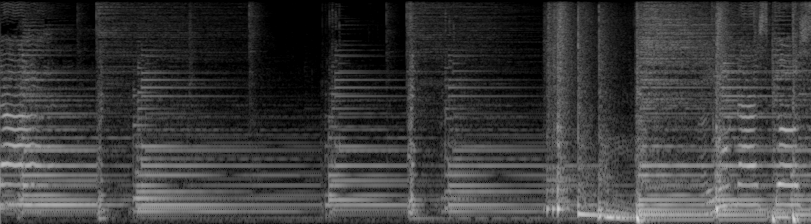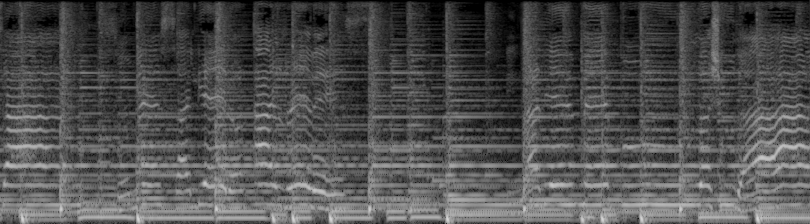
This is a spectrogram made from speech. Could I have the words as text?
Algunas cosas se me salieron al revés y nadie me pudo ayudar.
